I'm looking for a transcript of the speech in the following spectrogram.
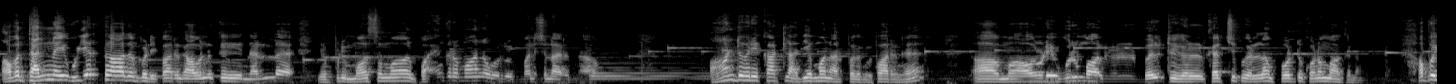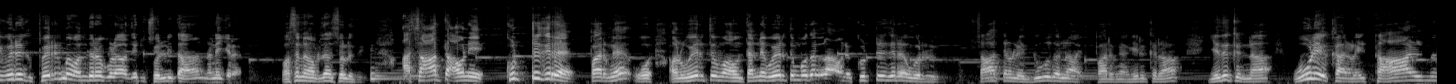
அவன் தன்னை உயர்த்தாதபடி பாருங்க அவனுக்கு நல்ல எப்படி மோசமா பயங்கரமான ஒரு மனுஷனா இருந்தான். ஆண்டவரை காட்டில் அதிகமான அற்புதங்கள் பாருங்க. அவனுடைய உருமால்கள் பெல்ட்டுகள் கர்ச்சிப்புகள் எல்லாம் போட்டு குணமாக்கினான். அப்ப இவனுக்கு பெருமை வந்துடக்கூடாதுன்னு சொல்லித்தான் நினைக்கிறேன். வசனம் அப்படிதான் சொல்லுது. அசாத்த அவனை குட்டுகிற பாருங்க ஓ- அவன் உயர்த்தும் அவன் தன்னை உயர்த்தும் போதெல்லாம் அவனை குட்டுகிற ஒரு சாத்தனுடைய தூதனாய் பாருங்க இருக்கிறான். எதுக்குன்னா ஊழியக்காரர்களை தாழ்மை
